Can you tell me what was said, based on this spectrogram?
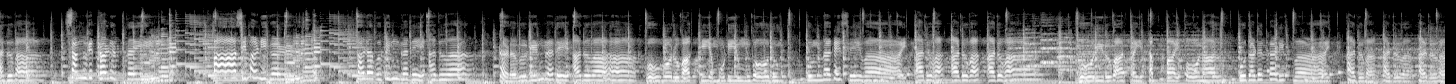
அதுவா? சங்கு கழுத்தை பாசி மணிகள் தடவுகின்றதே அதுவா? தடவுகின்றதே அதுவா? ஒவ்வொரு வாக்கியம் முடியும் போதும் புன்னகை செய்வாய். அதுவா அதுவா அதுவா? ஓரிரு வார்த்தை தப்பாய் போனால் புதடு கடிப்பாய். அதுவா அதுவா அதுவா?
